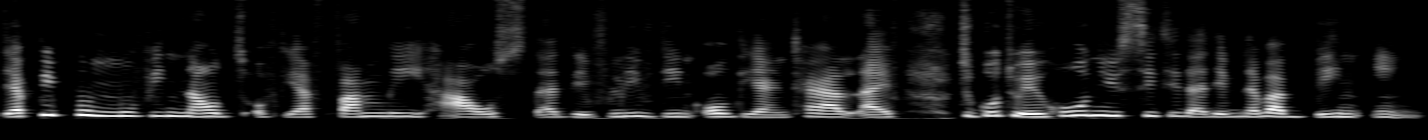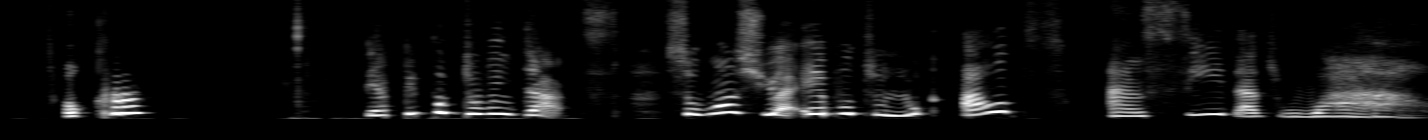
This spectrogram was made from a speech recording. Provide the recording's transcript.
there are people moving out of their family house that they've lived in all their entire life to go to a whole new city that they've never been in okay there are people doing that so once you are able to look out and see that wow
